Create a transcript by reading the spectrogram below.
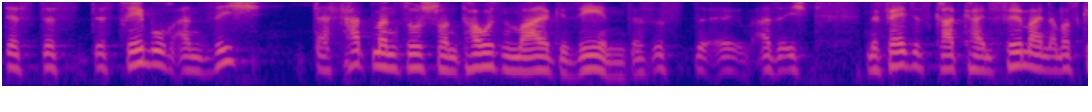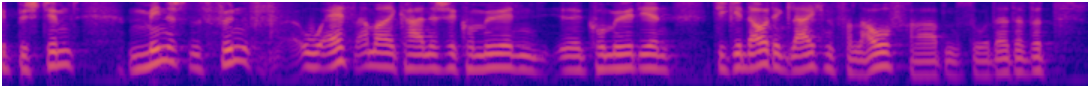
das, das, das Drehbuch an sich das hat man so schon tausendmal gesehen. Das ist, äh, also ich, mir fällt jetzt gerade kein Film ein, aber es gibt bestimmt mindestens fünf US-amerikanische Komödien, äh, Komödien, die genau den gleichen Verlauf haben. So, da, da wird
